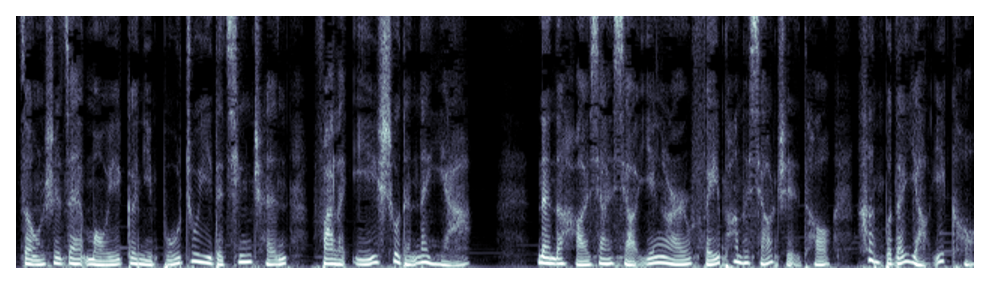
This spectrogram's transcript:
总是在某一个你不注意的清晨发了一束的嫩芽，嫩得好像小婴儿肥胖的小指头，恨不得咬一口。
